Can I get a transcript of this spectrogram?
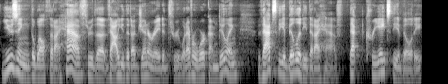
using the wealth that I have through the value that I've generated through whatever work I'm doing, that's the ability that I have. That creates the ability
